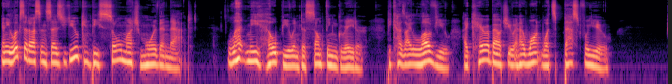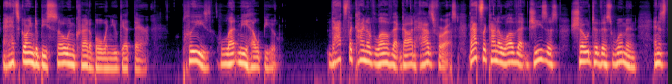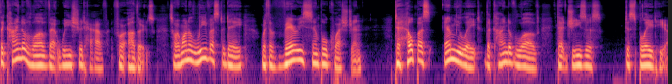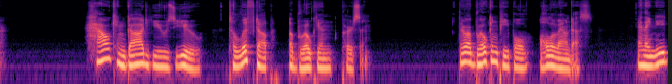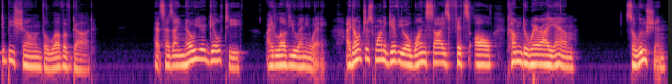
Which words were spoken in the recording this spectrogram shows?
And He looks at us and says, You can be so much more than that. Let me help you into something greater because I love you, I care about you, and I want what's best for you. And it's going to be so incredible when you get there. Please let me help you. That's the kind of love that God has for us. That's the kind of love that Jesus showed to this woman. And it's the kind of love that we should have for others. So I want to leave us today with a very simple question to help us emulate the kind of love that Jesus displayed here. How can God use you to lift up a broken person? There are broken people all around us, and they need to be shown the love of God that says, I know you're guilty, I love you anyway. I don't just want to give you a one size fits all, come to where I am solution.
